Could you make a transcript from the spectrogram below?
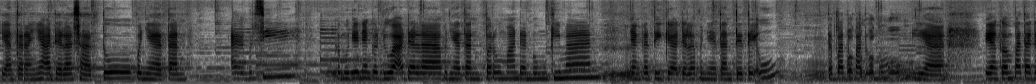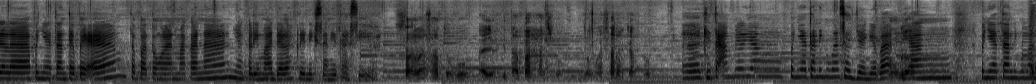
Di antaranya adalah satu penyihatan air bersih, kemudian yang kedua adalah penyihatan perumahan dan pemukiman, Oke. yang ketiga adalah penyihatan TTU, Hmm, tempat-tempat umum. Iya. Yang keempat adalah penyihatan TPM, tempat pengolahan makanan, yang kelima adalah klinik sanitasi. Salah satu, Bu. Ayo kita bahas, Bu, untuk masyarakat, Bu. Eh, kita ambil yang penyihatan lingkungan saja ya Pak, Monggo. yang penyihatan lingkungan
